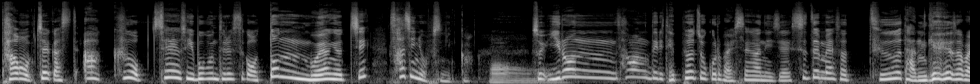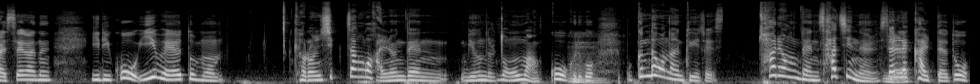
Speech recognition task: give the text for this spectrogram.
다음 업체 갔을 때 아 그 업체에서 입어본 드레스가 어떤 모양이었지 사진이 없으니까. 어. 그래서 이런 상황들이 대표적으로 발생하는 이제 스드메에서 드 단계에서 발생하는 일이고 이 외에도 뭐 결혼식장과 관련된 미혼들도 너무 많고 그리고 음. 뭐 끝나고 난 뒤에 이제 촬영된 사진을 셀렉할 때도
